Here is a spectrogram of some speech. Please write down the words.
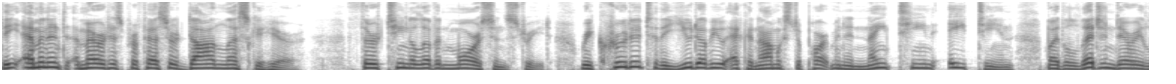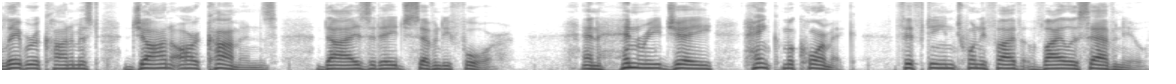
The eminent emeritus professor Don Lescohier, 1311 Morrison Street, recruited to the UW Economics Department in 1918 by the legendary labor economist John R. Commons, dies at age 74. And Henry J. Hank McCormick, 1525 Vilas Avenue,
